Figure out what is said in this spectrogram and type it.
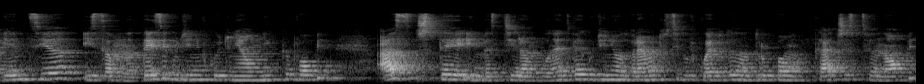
агенция и съм на тези години, в които нямам никакъв опит, аз ще инвестирам поне две години от времето си, в което да натрупам качествен опит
